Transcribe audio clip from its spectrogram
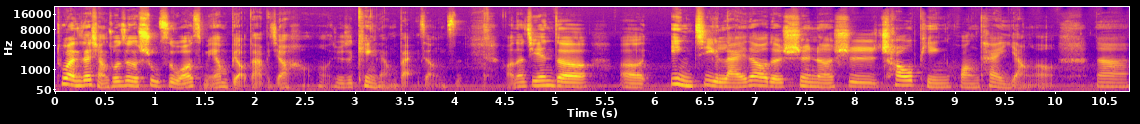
突然在想说这个数字我要怎么样表达比较好啊？就是 King 两百这样子。好，那今天的呃印记来到的是呢是超频黄太阳啊。那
